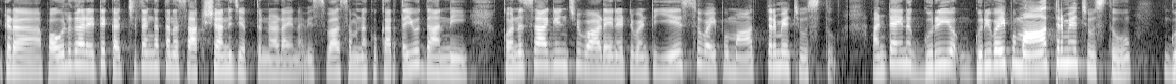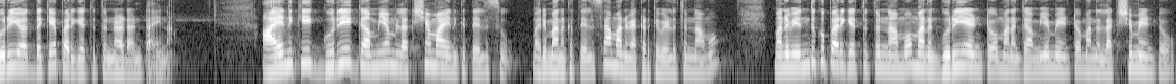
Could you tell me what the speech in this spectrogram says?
ఇక్కడ పౌలు గారు అయితే ఖచ్చితంగా తన సాక్ష్యాన్ని చెప్తున్నాడు ఆయన. విశ్వాసమునకు కర్తయు దాన్ని కొనసాగించి వాడైనటువంటి యేసు వైపు మాత్రమే చూస్తూ అంటే ఆయన గురి గురి వైపు మాత్రమే చూస్తూ గురి వద్దకే పరిగెత్తుతున్నాడంట ఆయన. ఆయనకి గురి గమ్యం లక్ష్యం ఆయనకి తెలుసు. మరి మనకు తెలుసా మనం ఎక్కడికి వెళుతున్నామో? మనం ఎందుకు పరిగెత్తుతున్నామో? మన గురి ఏంటో? మన గమ్యం ఏంటో? మన లక్ష్యం ఏంటో?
